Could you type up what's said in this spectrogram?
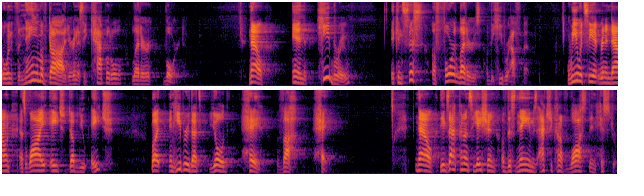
But when it's the name of God, you're going to see capital letter Lord. Now, in Hebrew, it consists of four letters of the Hebrew alphabet. We would see it written down as YHWH, but in Hebrew that's Yod He Vav He. Now, the exact pronunciation of this name is actually kind of lost in history.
